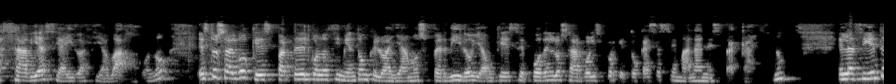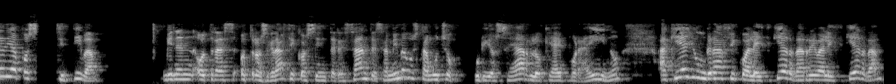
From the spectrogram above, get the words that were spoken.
savia se ha ido hacia abajo, ¿no? Esto es algo que es parte del conocimiento, aunque lo hayamos perdido y aunque se poden los árboles porque toca esa semana en esta calle, ¿no? En la siguiente diapositiva vienen otras, otros gráficos interesantes. A mí me gusta mucho curiosear lo que hay por ahí, ¿no? Aquí hay un gráfico a la izquierda, arriba a la izquierda,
